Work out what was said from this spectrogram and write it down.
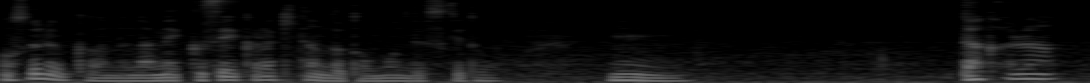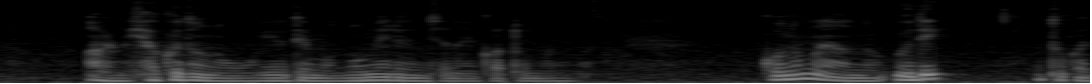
おそらくあのナメック星から来たんだと思うんですけど、うん、だからあの100度のお湯でも飲めるんじゃないかと思います。この前あの腕とか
